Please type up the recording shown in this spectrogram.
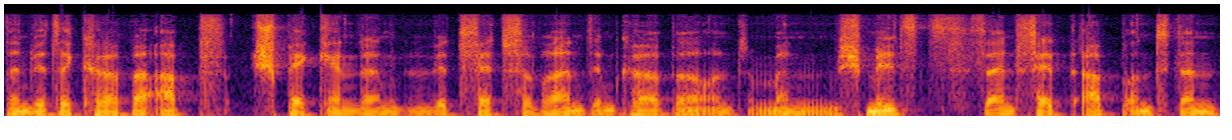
dann wird der Körper abspecken, dann wird Fett verbrannt im Körper und man schmilzt sein Fett ab und dann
